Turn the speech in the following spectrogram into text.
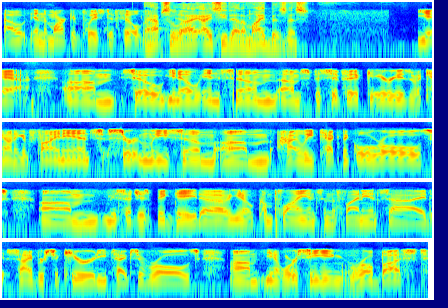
out in the marketplace to fill them. Absolutely, so, I, I see that in my business. Yeah. Um, so, you know, in some um, specific areas of accounting and finance, certainly some um, highly technical roles, um, such as big data, you know, compliance in the finance side, cybersecurity types of roles. Um, you know, we're seeing robust,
